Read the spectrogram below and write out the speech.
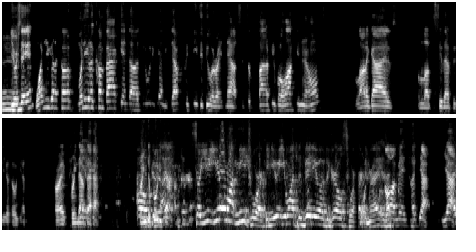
Mm. You were saying? When are you gonna come? When are you gonna come back and uh, do it again? You definitely need to do it right now, since a lot of people are locked in their homes. A lot of guys would love to see that video again. All right, bring that Yeah. back. Bring Oh, the booty I- back. so you, you don't want me twerking. You you want the video of the girls twerking, right? Is Oh man, uh, yeah, I, yeah. I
